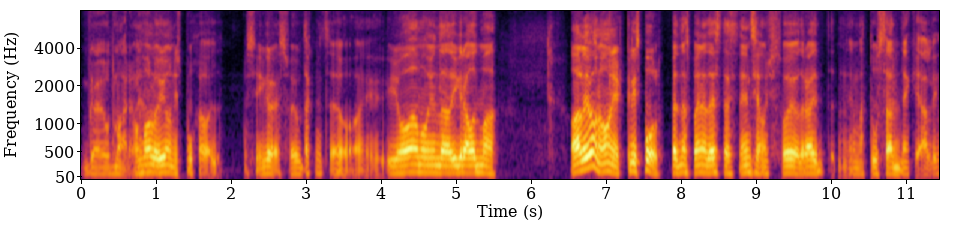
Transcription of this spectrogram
ga je odmara. A malo i on ispuha valjda. Mislim, igra je svoje utakmice ovaj, i ovamo i onda igra odmah. Ali ono, on je Chris Paul, 15 pojena, 10 asistencija, on će svoje odraditi, nema tu sad neke, ali...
